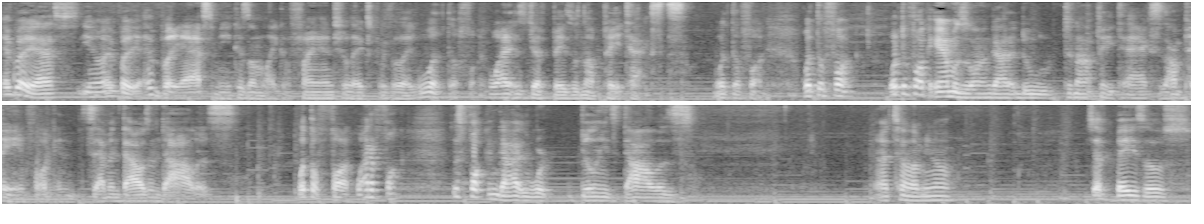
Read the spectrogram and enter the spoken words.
everybody asks, you know, everybody everybody asks me because I'm like a financial expert. They're like, "What the fuck? Why does Jeff Bezos not pay taxes? What the fuck? What the fuck? What the fuck Amazon gotta do to not pay taxes? I'm paying fucking seven thousand dollars. What the fuck? Why the fuck? This fucking guy worth billions of dollars. I tell him, you know, Jeff Bezos.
